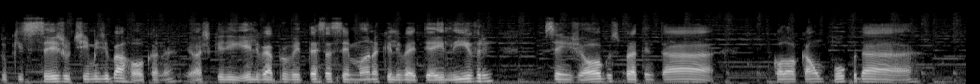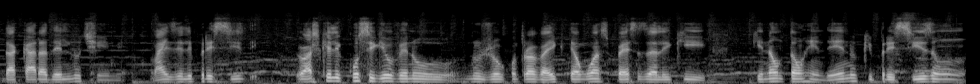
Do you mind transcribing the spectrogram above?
do que seja o time de Barroca, né? Eu acho que ele, ele vai aproveitar essa semana que ele vai ter aí livre, sem jogos, pra tentar colocar um pouco da, da cara dele no time. Mas ele precisa. Eu acho que ele conseguiu ver no, no jogo contra o Havaí que tem algumas peças ali que, que não estão rendendo, que precisam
